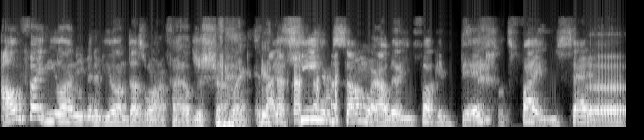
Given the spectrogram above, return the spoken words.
I'll fight Elon even if Elon doesn't want to fight. I'll just show like if I see him somewhere, I'll be like, "You fucking bitch, let's fight." You said it. Uh,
